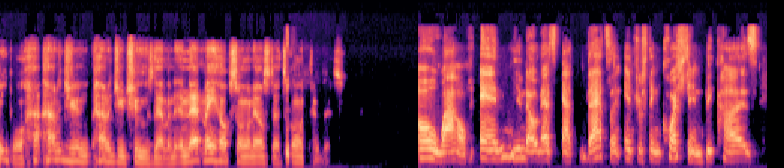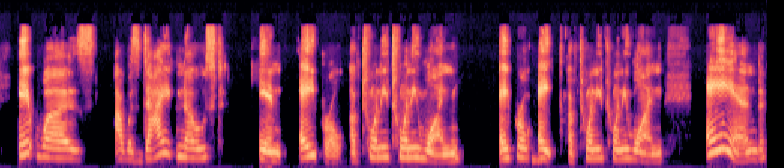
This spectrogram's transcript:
people, how, how, did you how did you choose them? And, and that may help someone else that's going through this. Oh wow. And you know that's that's an interesting question because it was I was diagnosed in April of 2021, April 8th of 2021 and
